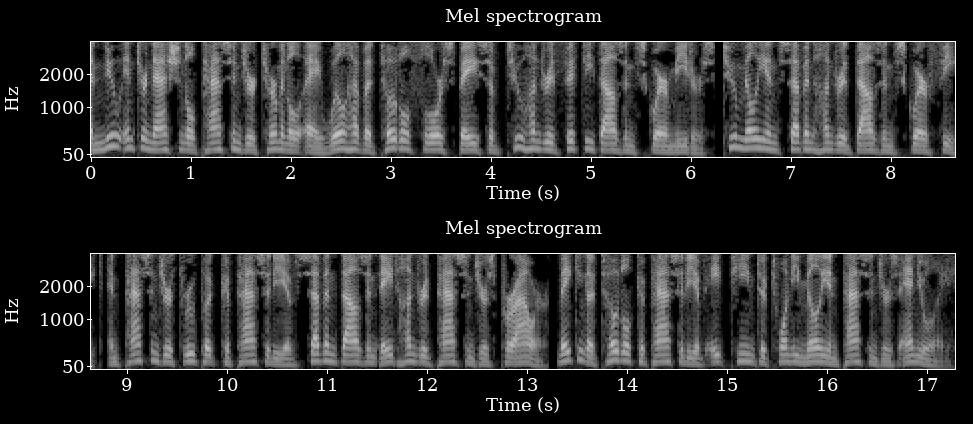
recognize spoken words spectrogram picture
A new International Passenger Terminal A will have a total floor space of 250,000 square meters, 2,700,000 square feet, and passenger throughput capacity of 7,800 passengers per hour, making a total capacity of 18 to 20 million passengers annually.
